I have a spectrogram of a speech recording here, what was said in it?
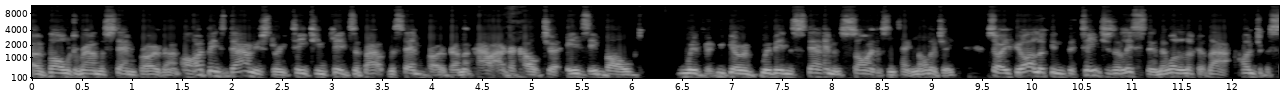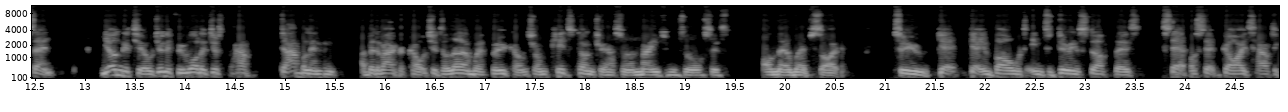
evolved around the STEM program. I've been to Downing Street teaching kids about the STEM program and how agriculture is involved with you know, within STEM and science and technology. So if you are looking, the teachers are listening, they want to look at that 100%. Younger children, if we want to just have dabble in a bit of agriculture to learn where food comes from, Kids Country has some amazing resources on their website. To get get involved into doing stuff. There's step by step guides how to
